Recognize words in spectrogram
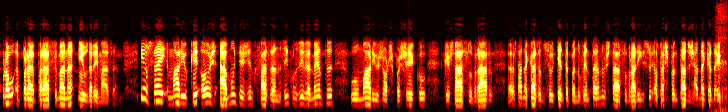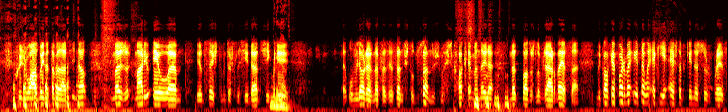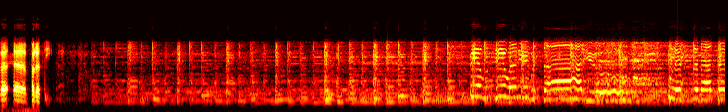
para, para, para, a semana eu darei mais anos. Eu sei, Mário, que hoje há muita gente que faz anos, inclusivamente o Mário Jorge Pacheco, que está a celebrar, está na casa dos 80 para 90 anos, está a celebrar isso, ele está espantado já na cadeira, o João Almeida estava a dar sinal. Mas, Mário, eu, uh, eu desejo-te muitas felicidades e Obrigado. que o melhor era não fazer anos todos os anos, mas de qualquer maneira não te podes livrar dessa. De qualquer forma, então aqui esta pequena surpresa uh, para ti.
